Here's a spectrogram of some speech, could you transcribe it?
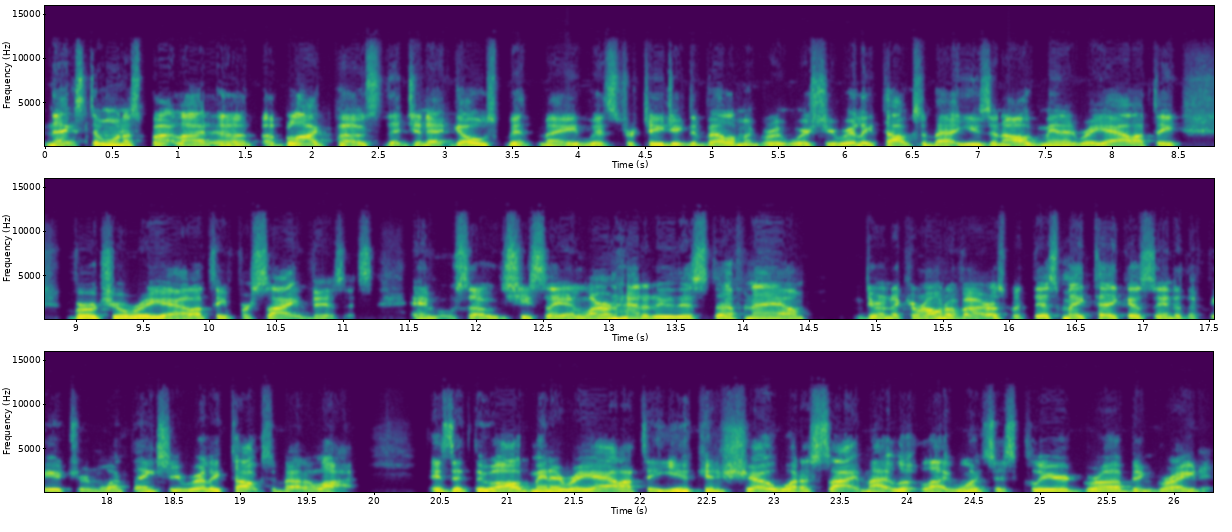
Next, I want to spotlight a, a, blog post that Jeanette Goldsmith made with Strategic Development Group, where she really talks about using augmented reality, virtual reality for site visits. And so she's saying, learn how to do this stuff now during the coronavirus, but this may take us into the future. And one thing she really talks about a lot is that through augmented reality, you can show what a site might look like once it's cleared, grubbed, and graded.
